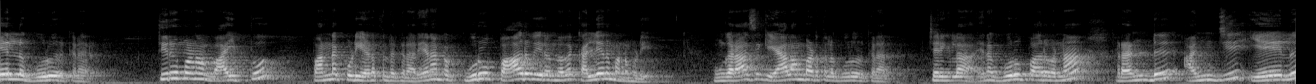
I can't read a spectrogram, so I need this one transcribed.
ஏழில் குரு இருக்கிறார். திருமண வாய்ப்பு பண்ணக்கூடிய இடத்துல இருக்கிறார். ஏன்னா இப்போ குரு பார்வை இருந்தால் தான் கல்யாணம் பண்ண முடியும். உங்கள் ராசிக்கு ஏழாம் பாடத்தில் குரு இருக்கிறார். சரிங்களா? ஏன்னா குரு பார்வைன்னா ரெண்டு அஞ்சு ஏழு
